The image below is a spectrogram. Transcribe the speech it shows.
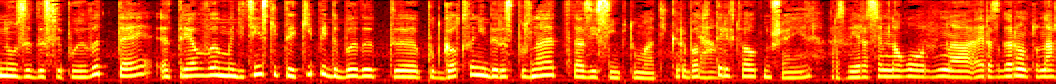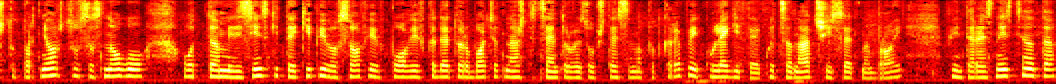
Но за да се появят те, е, трябва медицинските екипи да бъдат е, подготвени да разпознаят тази симптоматика. Работите да. ли в това отношение? Разбира се, много е разгърнато нашето партньорство с много от медицинските екипи в София и в Пловив, където работят нашите центрове за обществена подкрепа и колегите, които са над 60 на брой, в интерес на истината,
